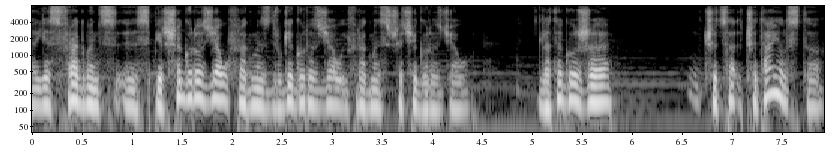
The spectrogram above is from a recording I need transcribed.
E, jest fragment z, z pierwszego rozdziału, fragment z drugiego rozdziału i fragment z trzeciego rozdziału. Dlatego, że czyta, czytając to,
